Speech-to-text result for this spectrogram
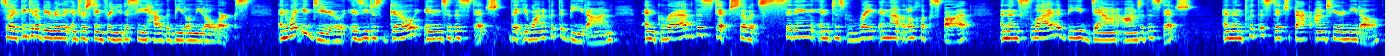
So I think it'll be really interesting for you to see how the Beadle Needle works. And what you do is you just go into the stitch that you want to put the bead on and grab the stitch so it's sitting in just right in that little hook spot and then slide a bead down onto the stitch and then put the stitch back onto your needle.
